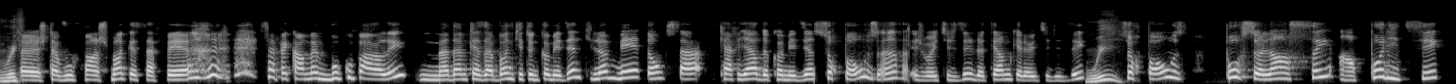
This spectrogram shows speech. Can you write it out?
Oui. Euh, je t'avoue franchement que ça fait ça fait quand même beaucoup parler. Madame Casabonne, qui est une comédienne, qui là met donc sa carrière de comédienne sur pause. Hein, je vais utiliser le terme qu'elle a utilisé Oui. sur pause pour se lancer en politique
